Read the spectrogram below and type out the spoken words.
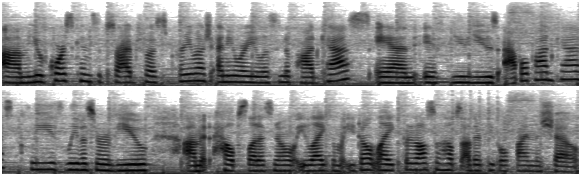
Um, you, of course, can subscribe to us pretty much anywhere you listen to podcasts. And if you use Apple Podcasts, please leave us a review. Um, it helps let us know what you like and what you don't like, but it also helps other people find the show.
